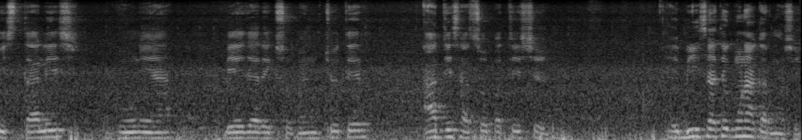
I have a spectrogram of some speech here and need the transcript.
પિસ્તાલીસ ગુણ્યા બે હજાર એકસો પંચોતેર. આ જે સાતસો પચીસ છે, એ બી સાથે ગુણાકારમાં છે.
